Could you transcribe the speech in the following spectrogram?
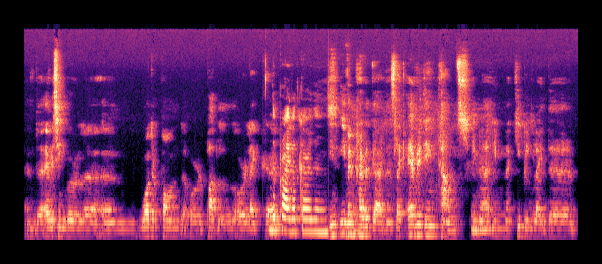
and uh, every single uh, um, water pond or puddle or like uh, The private gardens. in, even private gardens, like everything counts in uh, in uh, keeping like the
